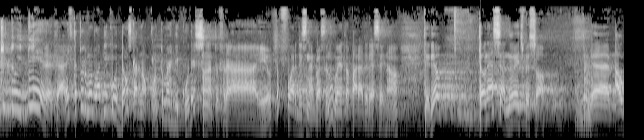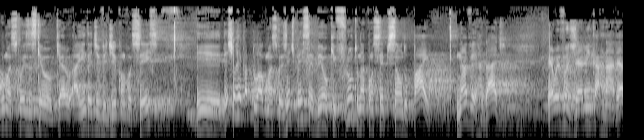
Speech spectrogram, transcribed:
Que doideira, cara. Aí fica todo mundo lá bicudão. Os caras, não, quanto mais bicudo é santo. Eu falei, ah, eu tô fora desse negócio, eu não aguento uma parada dessa aí, não. Entendeu? Então, nessa noite, pessoal, é, algumas coisas que eu quero ainda dividir com vocês. E deixa eu recapitular algumas coisas. A gente percebeu que fruto na concepção do Pai, na verdade, é o Evangelho encarnado, é a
